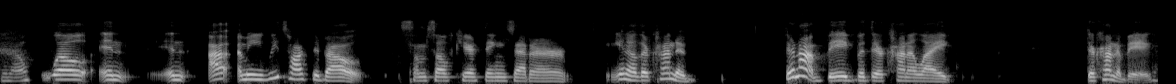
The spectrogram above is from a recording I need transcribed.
You know? Well and and i i mean we talked about some self-care things that are you know they're kind of they're not big but they're kind of like they're kind of big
